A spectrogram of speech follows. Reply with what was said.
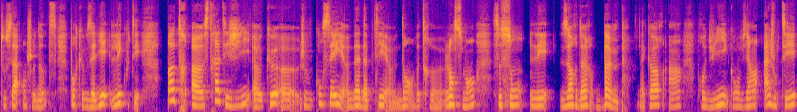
tout ça en show notes pour que vous alliez l'écouter. Autre euh, stratégie euh, que euh, je vous conseille d'adapter dans votre lancement, ce sont les order bump d'accord Un produit qu'on vient ajouter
